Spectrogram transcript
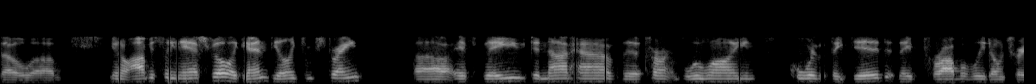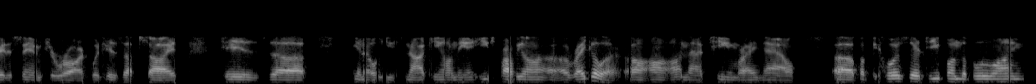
So um, you know, obviously Nashville again dealing from strength. Uh, if they did not have the current blue line core that they did, they probably don't trade a Sam Girard with his upside. His uh, you know he's knocking on the he's probably on a regular uh, on on that team right now. Uh, but because they're deep on the blue line,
